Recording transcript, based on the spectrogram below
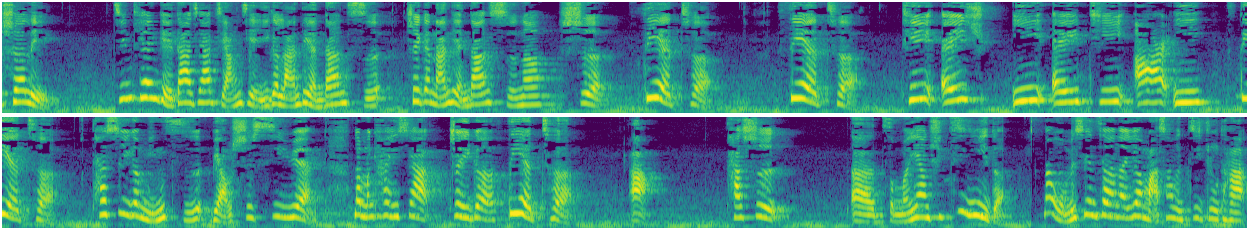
Shirley，今天给大家讲解一个难点单词。这个难点单词呢是 theatre，theatre，t h e a t r e，theatre，它是一个名词，表示戏院。那我们看一下这一个 theatre 啊，它是呃怎么样去记忆的？那我们现在呢要马上的记住它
